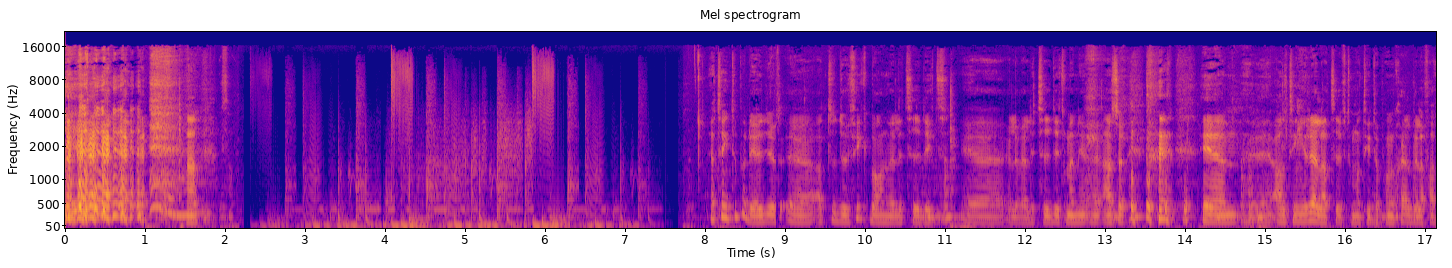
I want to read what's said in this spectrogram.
ja. Jag tänkte på det, just, eh, att du fick barn väldigt tidigt. Eh, eller väldigt tidigt, men eh, alltså... Eh, eh, allting är relativt om man tittar på en själv i alla fall.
